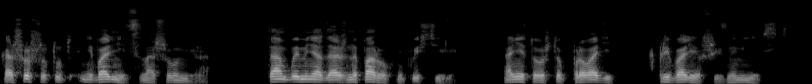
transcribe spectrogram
Хорошо, что тут не больница нашего мира. Там бы меня даже на порог не пустили, а не то, чтобы проводить к приболевшей знаменитости.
